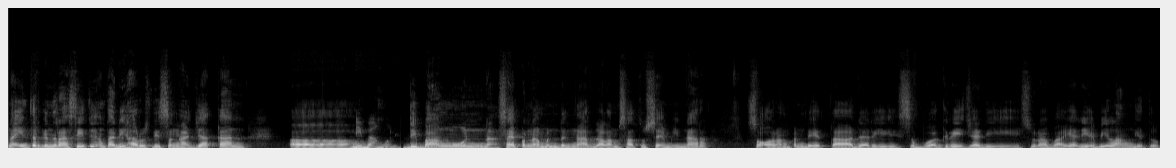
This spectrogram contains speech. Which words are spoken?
Nah intergenerasi itu yang tadi harus disengajakan, eh, Dibangun. dibangun. Nah, saya pernah mendengar dalam satu seminar seorang pendeta dari sebuah gereja di Surabaya dia bilang gitu,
